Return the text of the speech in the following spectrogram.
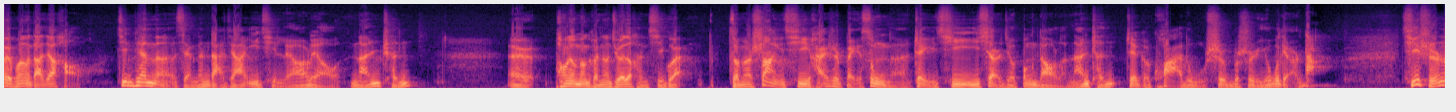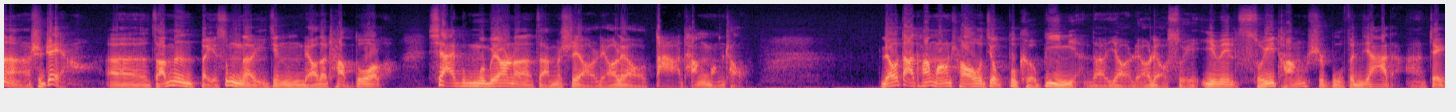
位朋友，大家好。今天呢，想跟大家一起聊聊南陈。呃，朋友们可能觉得很奇怪，怎么上一期还是北宋呢？这一期一下就蹦到了南陈，这个跨度是不是有点大？其实呢是这样，呃，咱们北宋呢已经聊得差不多了，下一步目标呢，咱们是要聊聊大唐王朝。聊大唐王朝就不可避免的要聊聊隋，因为隋唐是不分家的啊。这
